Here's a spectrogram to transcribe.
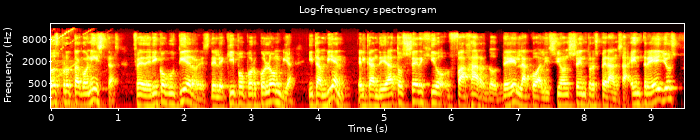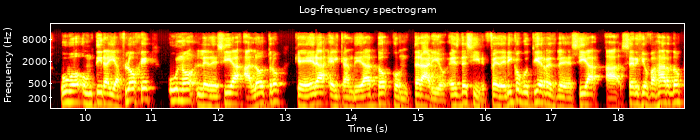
Dos protagonistas, Federico Gutiérrez del equipo por Colombia y también el candidato Sergio Fajardo de la coalición Centro Esperanza. Entre ellos hubo un tira y afloje, uno le decía al otro que era el candidato contrario. Es decir, Federico Gutiérrez le decía a Sergio Fajardo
